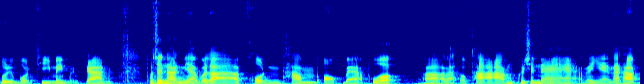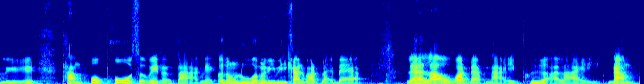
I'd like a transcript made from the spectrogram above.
บริบทที่ไม่เหมือนกัน เพราะฉะนั้นเนี่ยเวลาคนทำออกแบบพวก แบบสอบถาม questionnaire อะไรเงี้ยนะครับหรือทำพวกโพลเซอร์เวยต่างๆเนี่ยก็ต้องรู้ว่ามันมีวิธีการวัดหลายแบบ และเราวัดแบบไหนเพื่ออะไรนำไป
